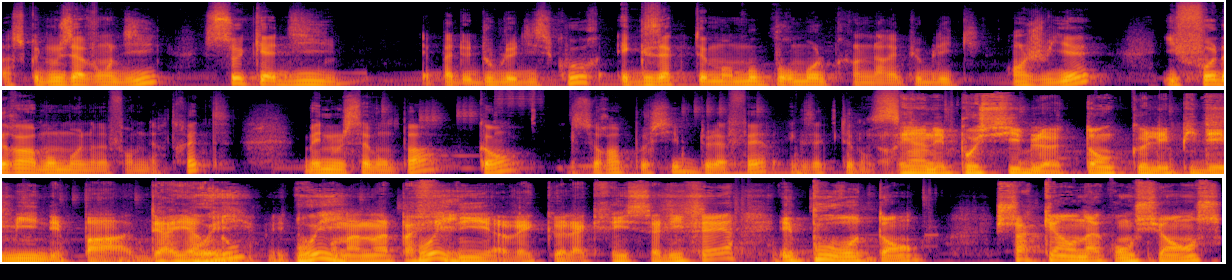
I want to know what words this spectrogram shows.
parce que nous avons dit, ce qu'a dit il n'y a pas de double discours, exactement mot pour mot le président de la République en juillet. Il faudra un moment une réforme des retraites, mais nous ne savons pas quand il sera possible de la faire exactement. Rien n'est possible tant que l'épidémie n'est pas derrière nous. Et On n'en a pas fini avec la crise sanitaire. Et pour autant, chacun en a conscience,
